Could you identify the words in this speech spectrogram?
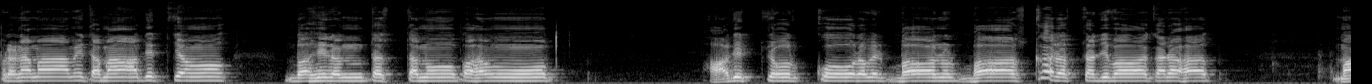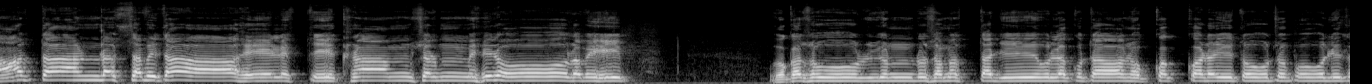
प्रणमामि तमादित्यं। बहिरन्तस्तमोपहम् आदित्योर्कोरविर्भानुर्भास्करस्तदिवाकरः मार्ताण्डः सविता हेलिस्तीक्ष्णां शर्मिहिरो రవిः ఒక సూర్యుండు సమస్త జీవులకు తానొక్కొక్కడైతోచు పోలిక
